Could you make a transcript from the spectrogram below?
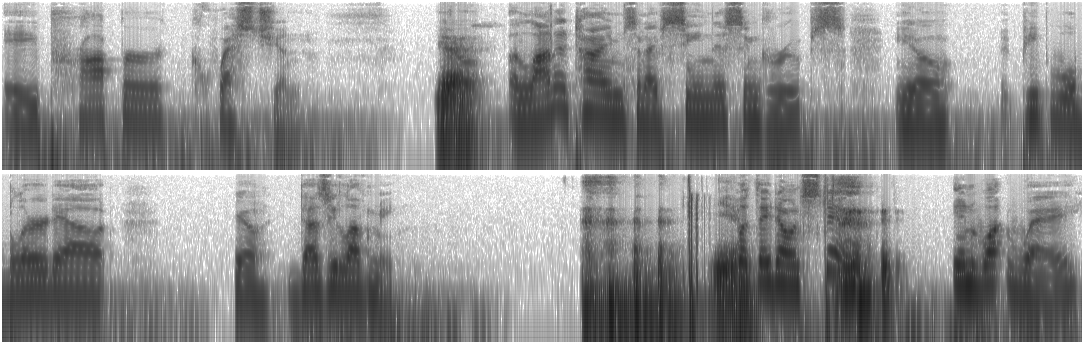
a proper question. Yeah. You know, a lot of times, and I've seen this in groups, you know, people will blurt out, you know, does he love me? yeah. But they don't state in what way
